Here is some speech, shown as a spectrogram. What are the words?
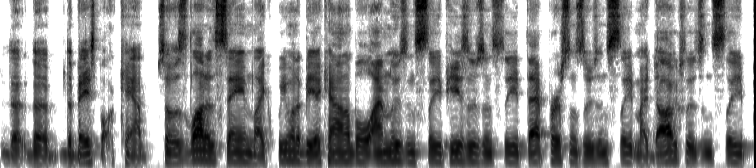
the the the baseball camp. So it was a lot of the same. Like we want to be accountable. I'm losing sleep. He's losing sleep. That person's losing sleep. My dog's losing sleep.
